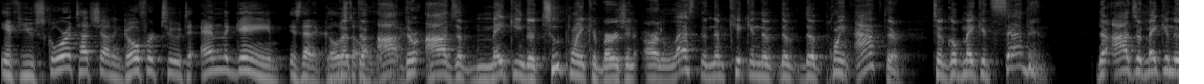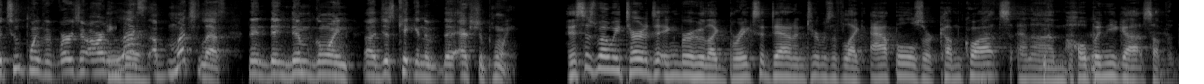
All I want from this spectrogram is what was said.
if you score a touchdown and go for two to end the game is that it goes but to the their odds of making the two point conversion are less than them kicking the, the, the point after to go make it seven the odds of making the two point conversion are less, uh, much less than, than them going uh, just kicking the, the, extra point. This is when we turn it to Ingber, who like breaks it down in terms of like apples or kumquats, and I'm hoping you got something.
